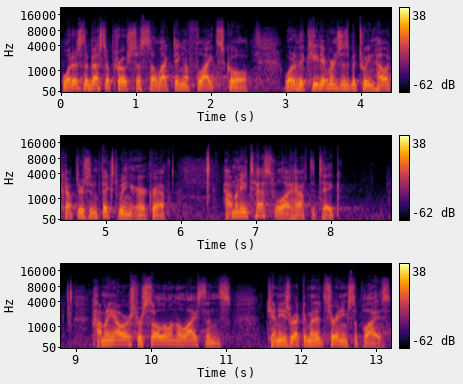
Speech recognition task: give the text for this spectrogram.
What is the best approach to selecting a flight school? What are the key differences between helicopters and fixed wing aircraft? How many tests will I have to take? How many hours for solo on the license? Kenny's recommended training supplies.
